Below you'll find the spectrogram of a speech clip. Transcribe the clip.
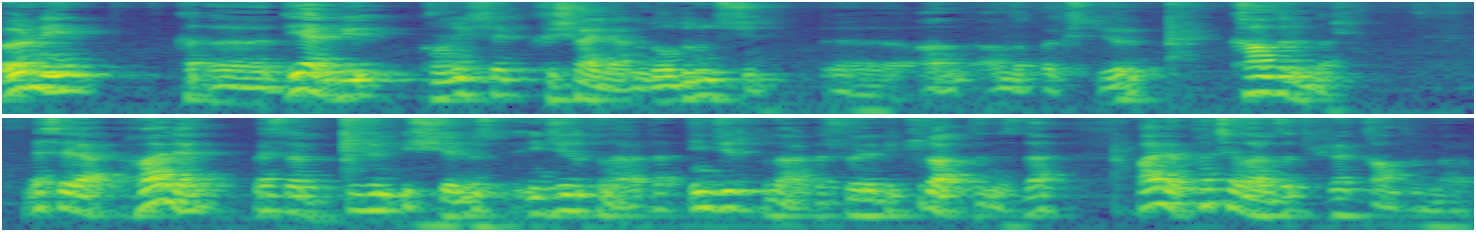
Örneğin e, diğer bir konu ise kış aylarında olduğumuz için e, anlatmak istiyorum. Kaldırımlar. Mesela halen mesela bizim iş yerimiz İncirpınar'da. İncirpınar'da şöyle bir tur attığınızda halen paçalarınızda tüküren kaldırımlar var.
